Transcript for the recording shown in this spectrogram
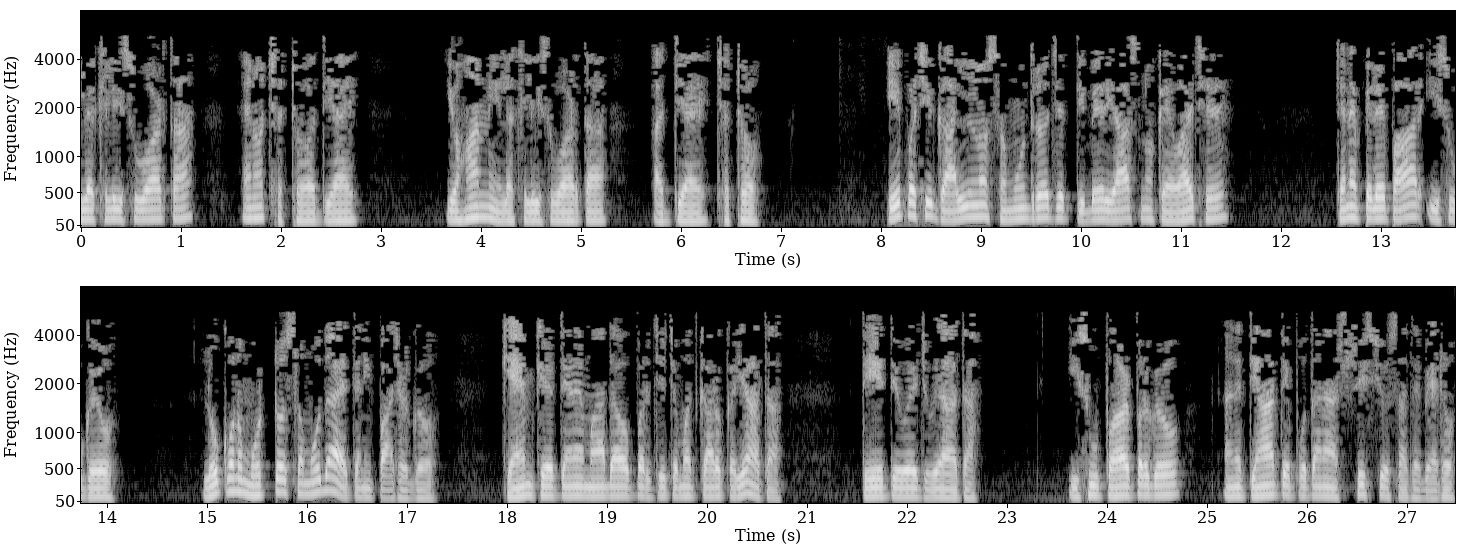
લખેલી સુવાર્તા, એનો છઠ્ઠો અધ્યાય. યોહાનની લખેલી સુવાર્તા, અધ્યાય છઠ્ઠો. એ પછી ગાલિલનો સમુદ્ર જે તિબેરિયાસનો કહેવાય છે, તેને પેલે પાર ઈસુ ગયો. લોકોનો મોટો સમુદાય તેની પાછળ ગયો. કેમ કે તેણે માદાઓ પર જે ચમત્કારો કર્યા હતા, તે તેઓએ જોયા હતા. ઈસુ પહાડ પર ગયો અને ત્યાં તે પોતાના શિષ્યો સાથે બેઠો.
